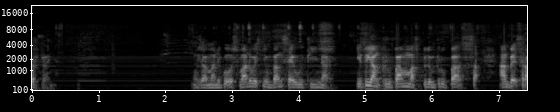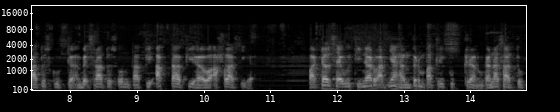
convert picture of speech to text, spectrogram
terbanyak. Zaman itu Utsman wis nyumbang sewu dinar. Itu yang berupa emas, belum berupa ambek 100 kuda, ambek 100 unta, bi akta biha wa ahlasiha. Padahal sewu dinar artinya hampir 4000 gram, karena satu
